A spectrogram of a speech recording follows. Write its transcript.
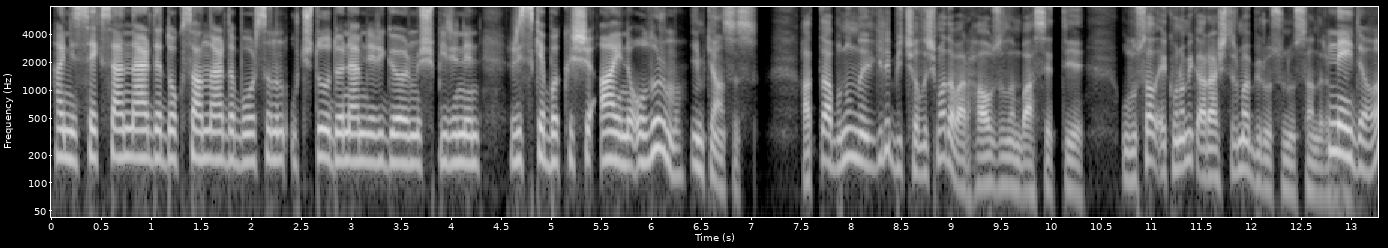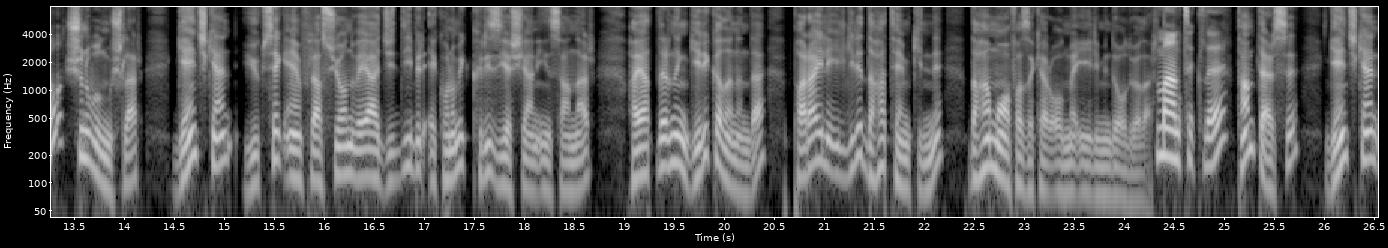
hani 80'lerde 90'larda borsanın uçtuğu dönemleri görmüş birinin riske bakışı aynı olur mu? İmkansız. Hatta bununla ilgili bir çalışma da var Housel'ın bahsettiği. Ulusal Ekonomik Araştırma Bürosu'nun sanırım. Neydi o? Şunu bulmuşlar, gençken yüksek enflasyon veya ciddi bir ekonomik kriz yaşayan insanlar, hayatlarının geri kalanında parayla ilgili daha temkinli, daha muhafazakar olma eğiliminde oluyorlar. Mantıklı. Tam tersi, gençken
